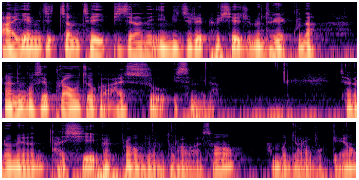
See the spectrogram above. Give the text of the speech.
img.jpg라는 이미지를 표시해주면 되겠구나 라는 것을 브라우저가 알 수 있습니다. 자 그러면 다시 웹브라우저로 돌아와서 한번 열어볼게요.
